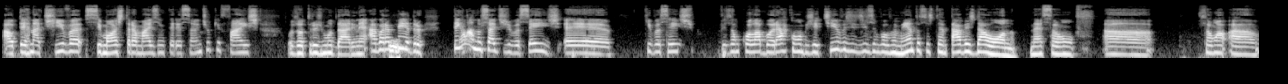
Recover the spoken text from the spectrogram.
alternativa se mostra mais interessante o que faz os outros mudarem, né? Agora, Pedro, tem lá no site de vocês é, que vocês visam colaborar com objetivos de desenvolvimento sustentáveis da ONU, né? São, a, são a, a,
